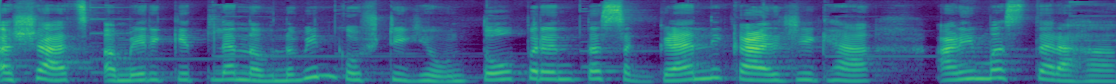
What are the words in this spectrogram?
अशाच अमेरिकेतल्या नवनवीन गोष्टी घेऊन तोपर्यंत सगळ्यांनी काळजी घ्या आणि मस्त रहा.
